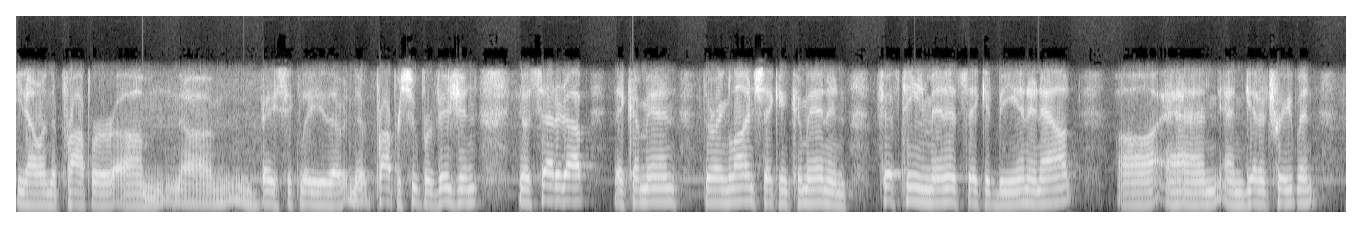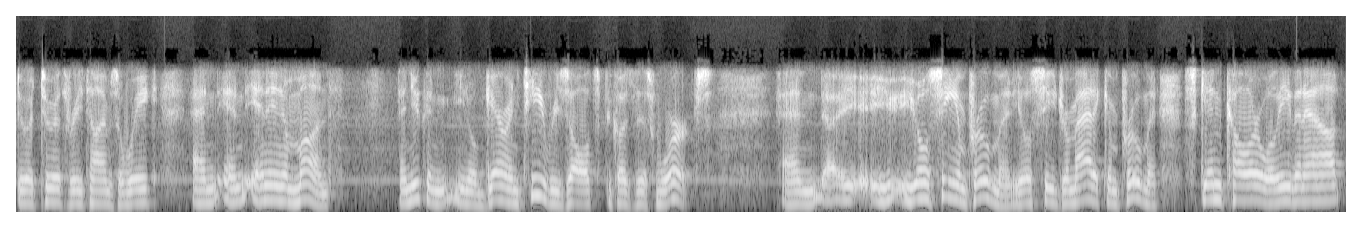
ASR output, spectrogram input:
you know, and the proper, um, um, basically the, the proper supervision. You know, set it up. They come in during lunch. They can come in in 15 minutes. They could be in and out. Uh, and and get a treatment, do it two or three times a week, and, and and in a month, and you can you know guarantee results because this works and uh, you, you'll see improvement. You'll see dramatic improvement. Skin color will even out.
